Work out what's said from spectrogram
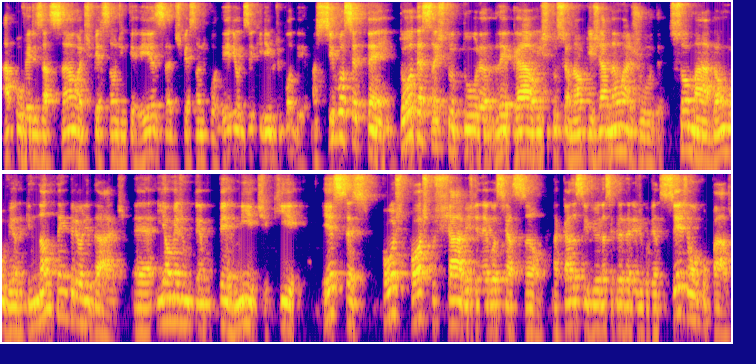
à pulverização, à dispersão de interesses, à dispersão de poder e ao desequilíbrio de poder. Mas se você tem toda essa estrutura legal, institucional que já não ajuda, somado a um governo que não tem prioridade é, e, ao mesmo tempo, permite que esses postos chaves de negociação da Casa Civil e da Secretaria de Governo sejam ocupados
